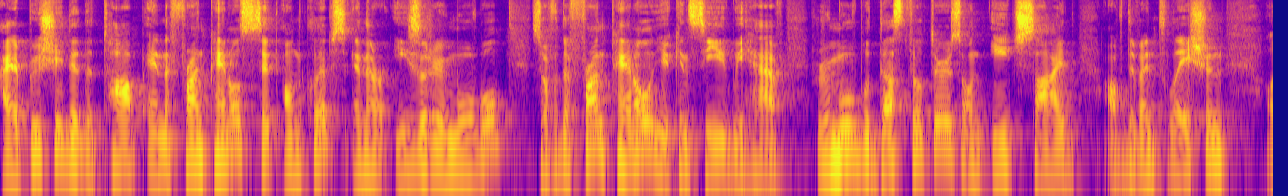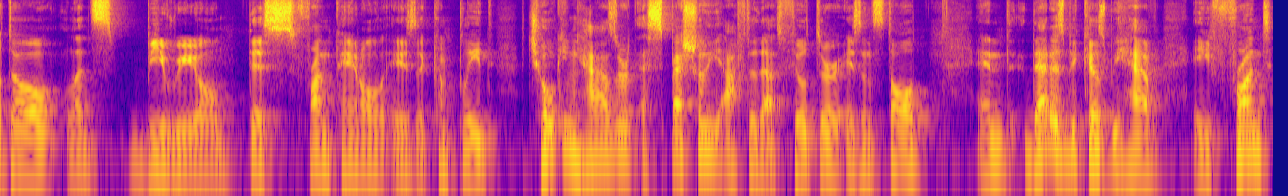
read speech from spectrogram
I appreciate that the top and the front panels sit on clips and are easily removable. So for the front panel, you can see we have removable dust filters on each side of the ventilation. Although, let's be real, this front panel is a complete choking hazard, especially after that filter is installed. And that is because we have a front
